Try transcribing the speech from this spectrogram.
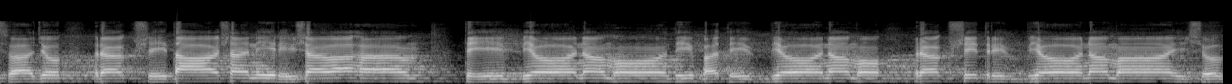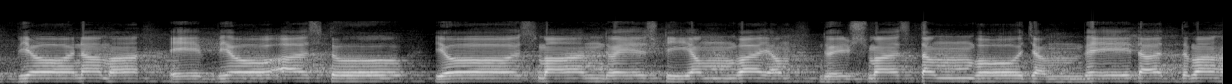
स्वजो रक्षिता शनिरिषवः तेभ्यो नमोऽधिपतिभ्यो नमो रक्षितृभ्यो नम ईशुभ्यो नम एभ्यो अस्तु। योऽस्मान्द्वेष्टियं वयं द्विष्मस्तं भोजम्भे दद्मः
